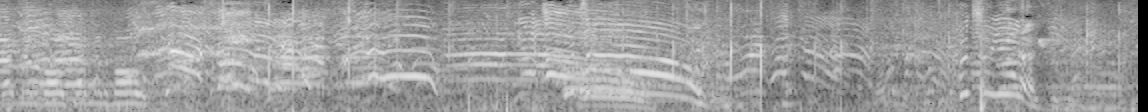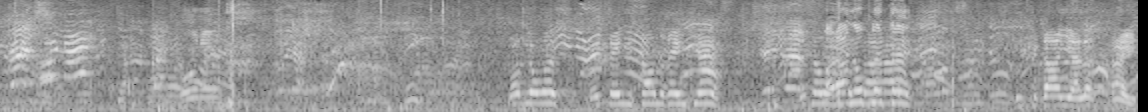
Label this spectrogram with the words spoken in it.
Kijk naar de bal, kijk naar de bal. Goed zo! Goed zo, Jelle! Corner. Kom jongens, geen tegenstander eentje. Maar opletten. Goed gedaan Jelle. Hey.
